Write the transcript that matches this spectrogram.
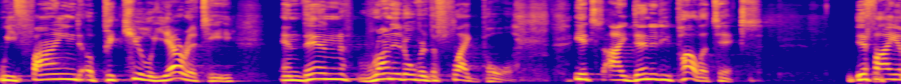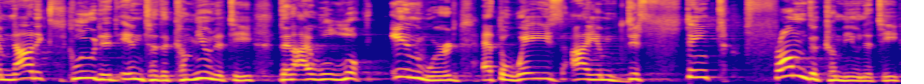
We find a peculiarity and then run it over the flagpole. It's identity politics. If I am not excluded into the community, then I will look inward at the ways I am distinct from the community,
